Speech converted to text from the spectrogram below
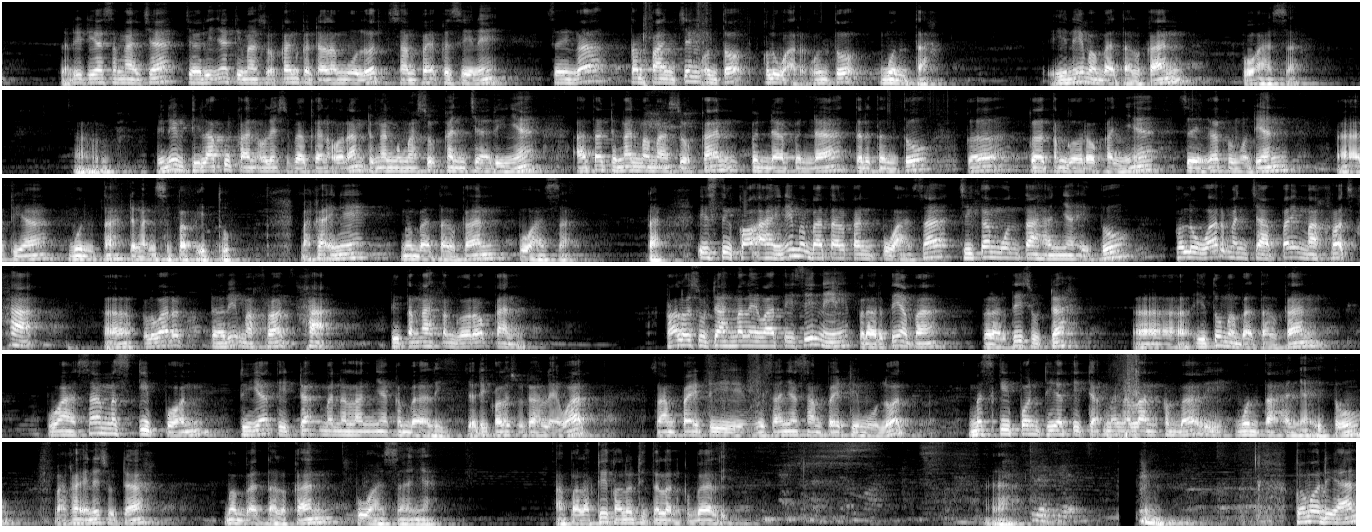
Jadi dia sengaja jarinya dimasukkan ke dalam mulut sampai ke sini sehingga terpancing untuk keluar, untuk muntah. Ini membatalkan puasa. Nah, ini dilakukan oleh sebagian orang dengan memasukkan jarinya atau dengan memasukkan benda-benda tertentu ke ke tenggorokannya sehingga kemudian uh, dia muntah dengan sebab itu. Maka ini membatalkan puasa. Nah, istiqoah ini membatalkan puasa jika muntahannya itu keluar mencapai makhraj uh, keluar dari makhraj hak di tengah tenggorokan. Kalau sudah melewati sini berarti apa? Berarti sudah uh, itu membatalkan puasa meskipun dia tidak menelannya kembali. Jadi kalau sudah lewat sampai di misalnya sampai di mulut meskipun dia tidak menelan kembali muntahannya itu, maka ini sudah membatalkan puasanya. Apalagi kalau ditelan kembali. Nah. Kemudian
